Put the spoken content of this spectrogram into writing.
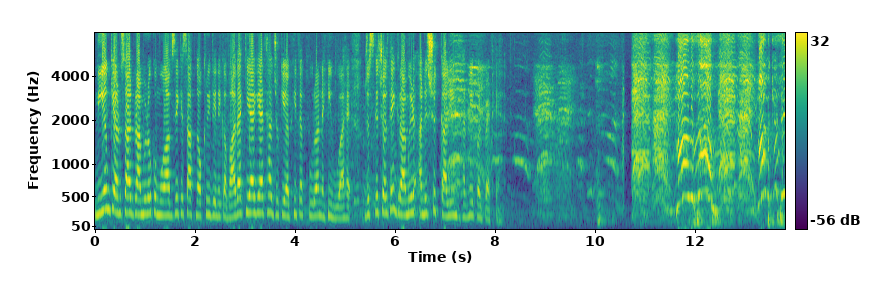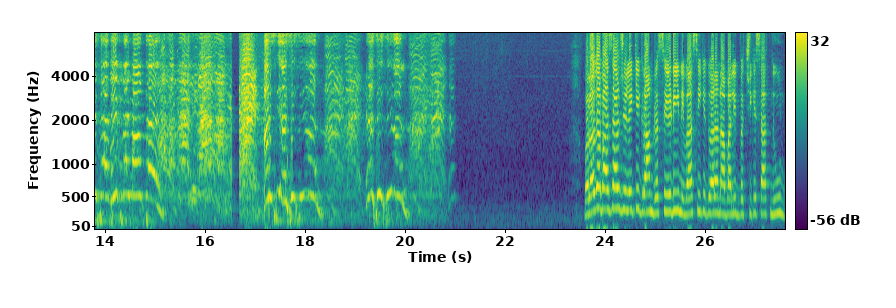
नियम के अनुसार ग्रामीणों को मुआवजे के साथ नौकरी देने का वादा किया गया था जो कि अभी तक पूरा नहीं हुआ है जिसके चलते ग्रामीण अनिश्चितकालीन धरने पर बैठे हैं हम सब हम किसी से भीख नहीं मांगते बलौदाबाजार ज़िले के ग्राम रसेड़ी निवासी के द्वारा नाबालिग बच्ची के साथ नूड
